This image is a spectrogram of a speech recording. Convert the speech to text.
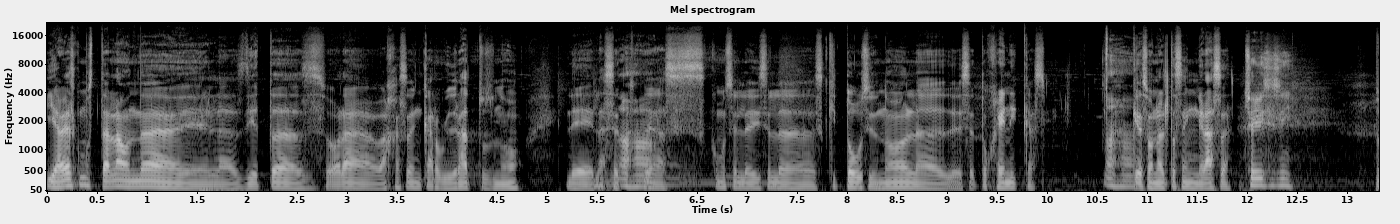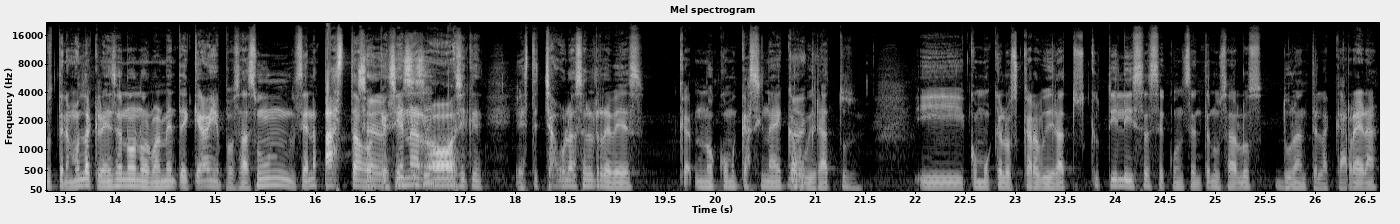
Y ya ves cómo está la onda de las dietas ahora bajas en carbohidratos, ¿no? De las, las ¿cómo se le dice? Las ketosis, ¿no? Las cetogénicas. Ajá. Que son altas en grasa. Sí, sí, sí. Pues tenemos la creencia, ¿no? Normalmente de que, oye, pues haz un cena pasta o que cena arroz y que este chavo lo hace al revés. No come casi nada de carbohidratos y como que los carbohidratos que utiliza se concentran en usarlos durante la carrera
